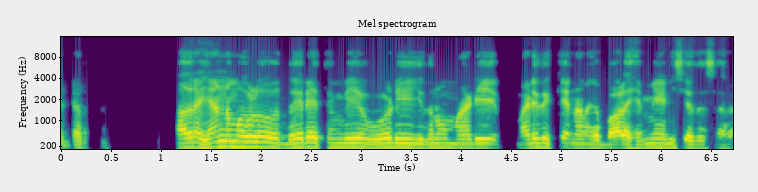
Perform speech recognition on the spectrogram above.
ಅಡ್ಡಾಡ್ತೀನಿ. ಆದ್ರೆ ಹೆಣ್ಣು ಮಗಳು ಧೈರ್ಯ ತುಂಬಿ ಓಡಿ ಇದನ್ನು ಮಾಡಿ ಮಾಡಿದಕ್ಕೆ ನನಗೆ ಬಹಳ ಹೆಮ್ಮೆ ಅನಿಸಿದೆ ಸರ್.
